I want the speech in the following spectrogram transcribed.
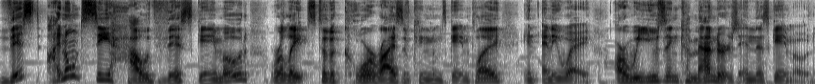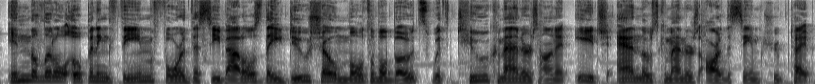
this I don't see how this game mode relates to the core rise of kingdoms gameplay in any way. Are we using commanders in this game mode? In the little opening theme for the sea battles they do show multiple boats with two commanders on it each and those commanders are the same troop type.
